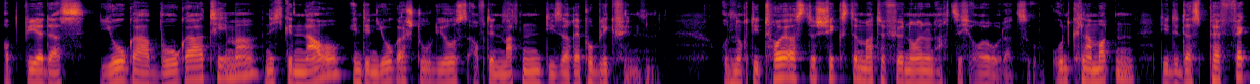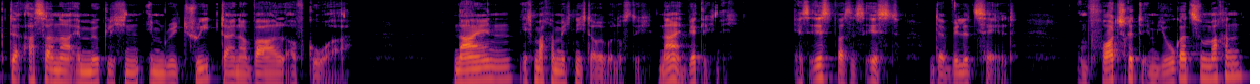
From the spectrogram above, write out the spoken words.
ob wir das Yoga-Boga-Thema nicht genau in den Yoga-Studios auf den Matten dieser Republik finden. Und noch die teuerste, schickste Matte für 89 Euro dazu. Und Klamotten, die dir das perfekte Asana ermöglichen im Retreat deiner Wahl auf Goa. Nein, ich mache mich nicht darüber lustig. Nein, wirklich nicht. Es ist, was es ist und der Wille zählt. Um Fortschritte im Yoga zu machen,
